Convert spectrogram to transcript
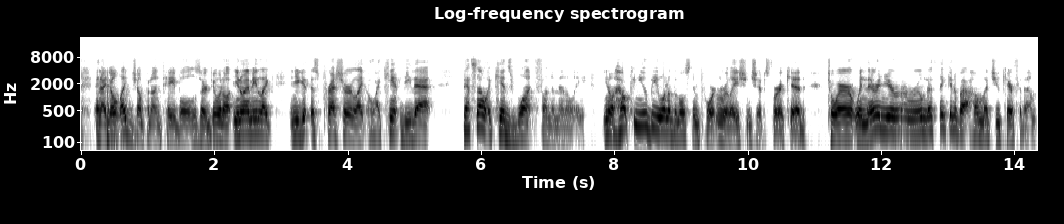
and I don't like jumping on tables or doing all, you know what I mean? Like, and you get this pressure like, oh, I can't be that. That's not what kids want fundamentally. You know, how can you be one of the most important relationships for a kid to where when they're in your room, they're thinking about how much you care for them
